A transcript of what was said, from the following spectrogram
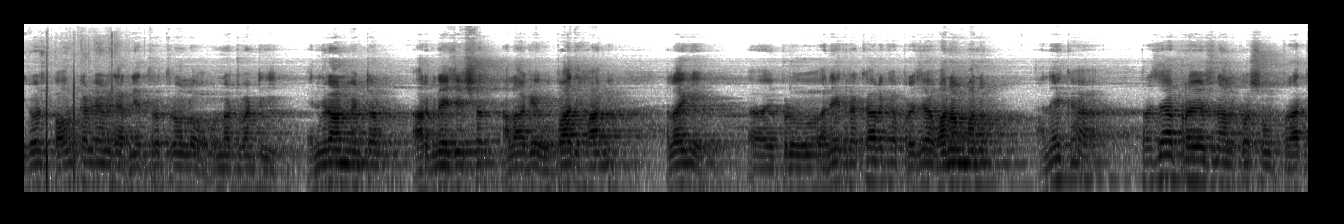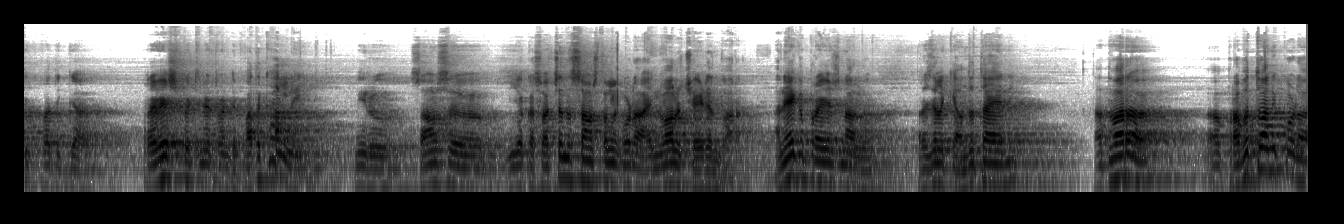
ఈరోజు పవన్ కళ్యాణ్ గారి నేతృత్వంలో ఉన్నటువంటి ఎన్విరాన్మెంటల్ ఆర్గనైజేషన్ అలాగే ఉపాధి హామీ అలాగే ఇప్పుడు అనేక రకాలుగా ప్రజా వనం మనం అనేక ప్రజా ప్రయోజనాల కోసం ప్రాతిపదికగా ప్రవేశపెట్టినటువంటి పథకాల్ని మీరు సంస్థ ఈ యొక్క స్వచ్ఛంద సంస్థలను కూడా ఇన్వాల్వ్ చేయడం ద్వారా అనేక ప్రయోజనాలు ప్రజలకి అందుతాయని. తద్వారా ప్రభుత్వానికి కూడా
